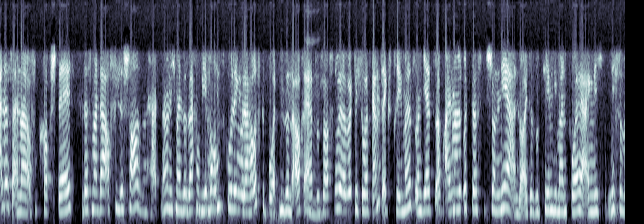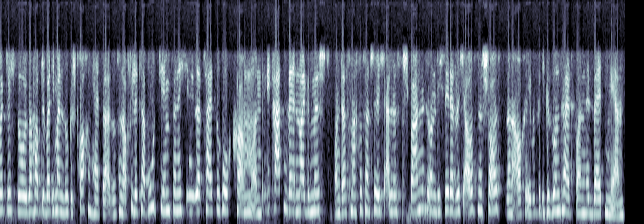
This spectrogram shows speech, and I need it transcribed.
alles einmal auf den Kopf stellt, dass man da auch viele Chancen hat. Ne? Und ich meine, so Sachen wie Homeschooling oder Hausgeburten sind auch erst, es mhm. war früher wirklich so was ganz Extremes und jetzt auf einmal rückt das schon näher an Leute, so Themen, die man vorher eigentlich nicht so wirklich so überhaupt, über die man so gesprochen hätte. Also es sind auch viele Tabuthemen, finde ich, die in dieser Zeit so hochkommen und die Karten werden neu gemischt und das macht das natürlich alles spannend und ich sehe da durchaus eine Chance drin, auch eben für die Gesundheit von den Weltenmeeren.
